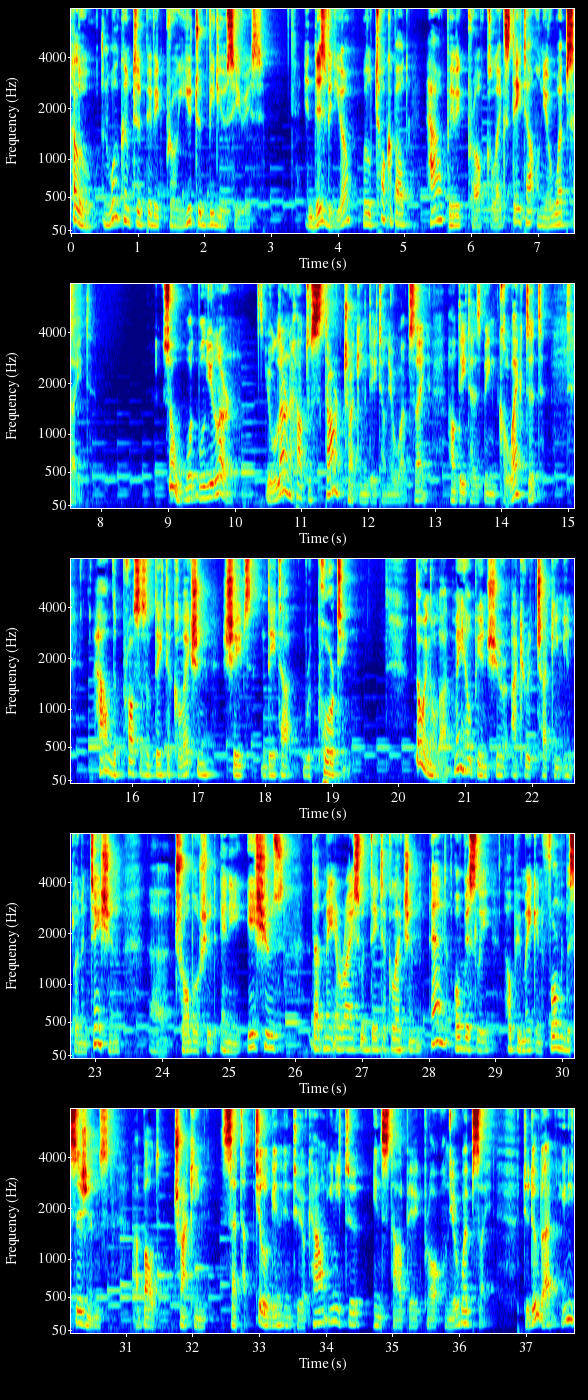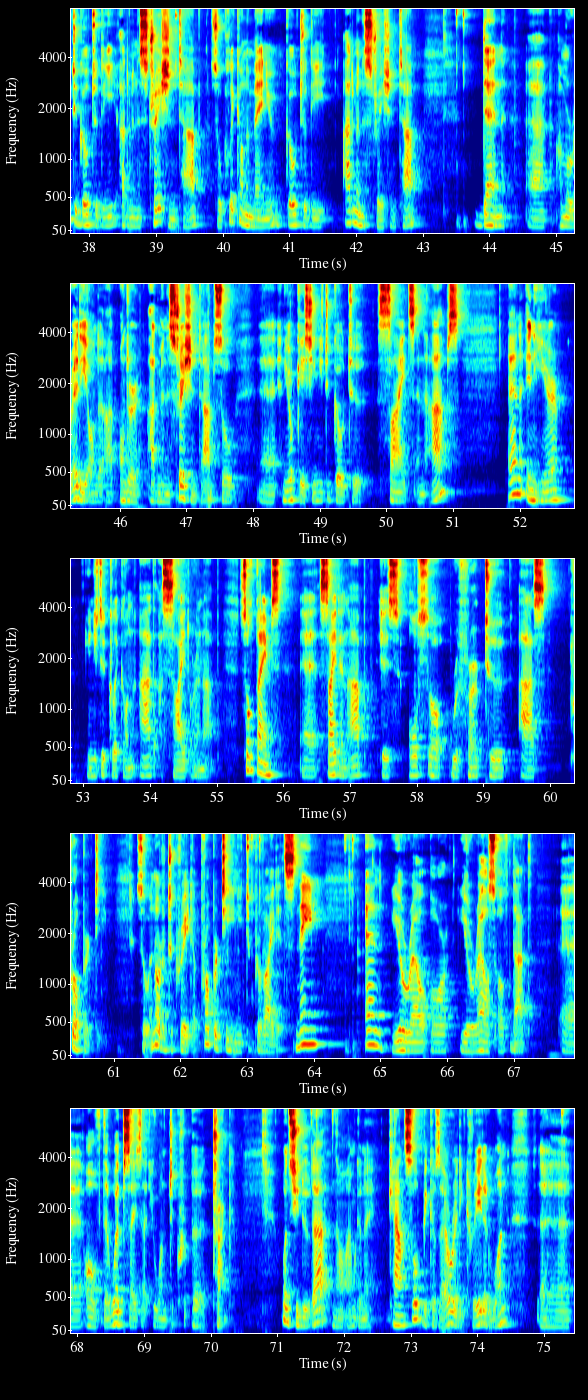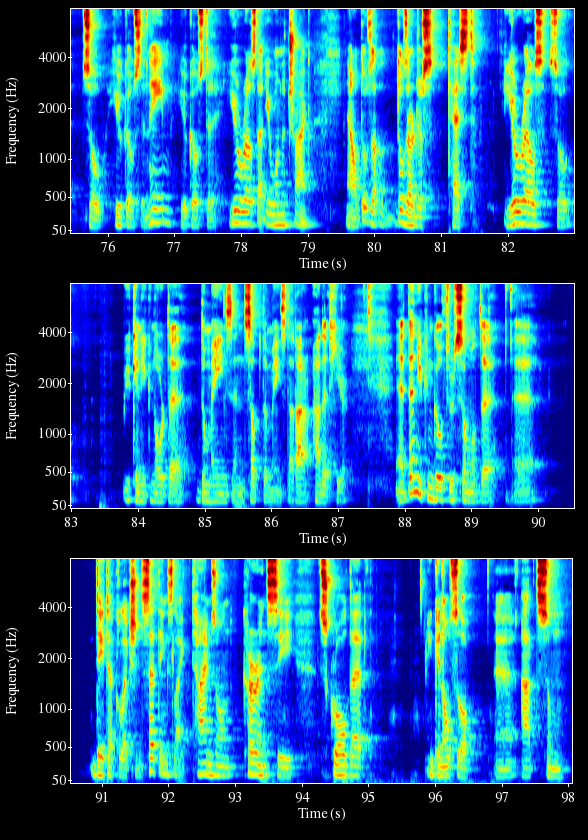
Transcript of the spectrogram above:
Hello and welcome to Piwik Pro YouTube video series. In this video, we'll talk about how Piwik Pro collects data on your website. So what will you learn? You'll learn how to start tracking data on your website, how data is being collected, how the process of data collection shapes data reporting. Knowing all that may help you ensure accurate tracking implementation, uh, troubleshoot any issues, that may arise with data collection and obviously help you make informed decisions about tracking setup. To log in into your account, you need to install Piwik Pro on your website. To do that, you need to go to the administration tab. So click on the menu, go to the administration tab. Then uh, I'm already on the uh, under administration tab. So uh, in your case, you need to go to sites and apps. And in here, you need to click on add a site or an app. Sometimes uh, site and app is also referred to as property. So in order to create a property, you need to provide its name and URL or URLs of that uh, of the websites that you want to uh, track. Once you do that, now I'm gonna cancel because I already created one. Uh, so here goes the name, here goes the URLs that you want to track. Now those are those are just test URLs, so you can ignore the domains and subdomains that are added here. And then you can go through some of the uh, data collection settings like time zone, currency, scroll depth. You can also uh, add some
